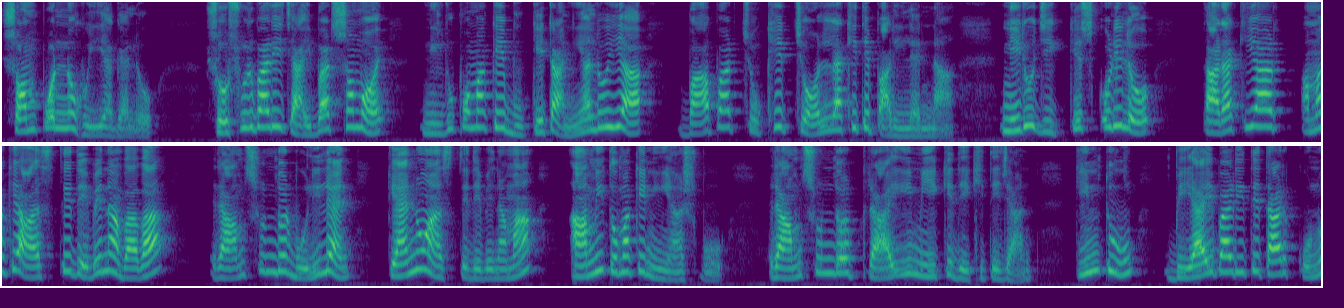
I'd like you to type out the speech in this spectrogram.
সম্পন্ন হইয়া গেল। শ্বশুরবাড়ি যাইবার সময় নিরুপমাকে বুকে টানিয়া লইয়া বাপ আর চোখের জল রাখিতে পারিলেন না। নিরু জিজ্ঞেস করিল, তারা কি আর আমাকে আসতে দেবে না বাবা? রামসুন্দর বলিলেন, কেন আসতে দেবে না মা? আমি তোমাকে নিয়ে আসব। রামসুন্দর প্রায়ই মেয়েকে দেখিতে যান, কিন্তু বেয়াই বাড়িতে তার কোনো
